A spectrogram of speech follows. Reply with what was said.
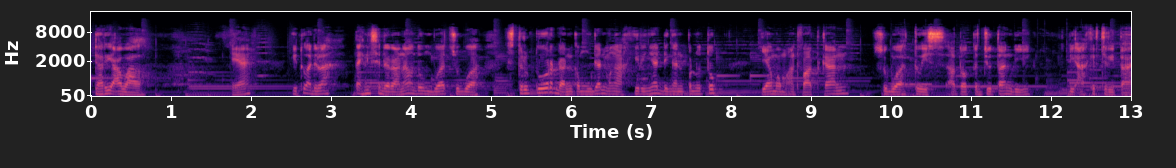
dari awal ya itu adalah teknik sederhana untuk membuat sebuah struktur dan kemudian mengakhirinya dengan penutup yang memanfaatkan sebuah twist atau kejutan di di akhir cerita.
